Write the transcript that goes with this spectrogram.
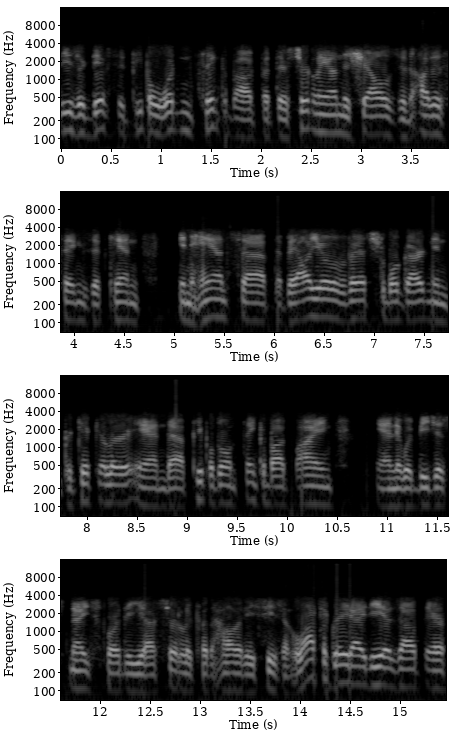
these are gifts that people wouldn't think about, but they're certainly on the shelves and other things that can enhance uh, the value of a vegetable garden in particular. And uh, people don't think about buying, and it would be just nice for the uh, certainly for the holiday season. Lots of great ideas out there.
